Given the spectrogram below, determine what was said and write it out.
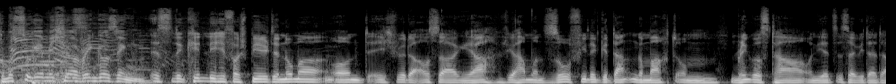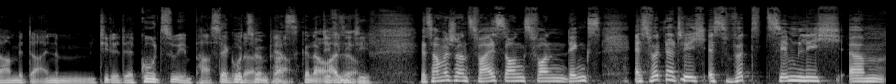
Du musst zugeben, ich höre Ringo singen. Ist eine kindliche, verspielte Nummer und ich würde auch sagen, ja, wir haben uns so viele Gedanken gemacht um Ringo Starr und jetzt ist er wieder da mit einem Titel, der gut zu ihm passt. Der gut oder? zu ihm passt, ja, genau. Definitiv. Also, jetzt haben wir schon zwei Songs von Dings. Es wird natürlich, es wird ziemlich, ähm,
